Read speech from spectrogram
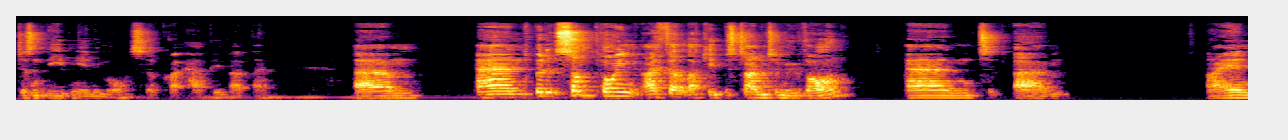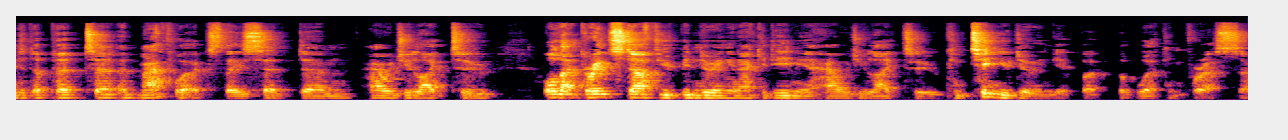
doesn't need me anymore, so I'm quite happy about that. Um, and but at some point, I felt like it was time to move on, and um, I ended up at, uh, at MathWorks. They said, um, "How would you like to?" All that great stuff you've been doing in academia, how would you like to continue doing it, but but working for us? So,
